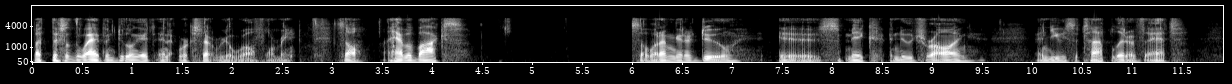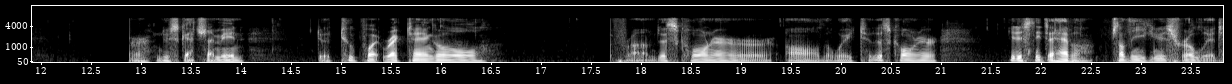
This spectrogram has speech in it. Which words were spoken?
but this is the way I've been doing it and it works out real well for me. So I have a box. So what I'm going to do is make a new drawing and use the top lid of that or new sketch, I mean, do a two point rectangle from this corner all the way to this corner. You just need to have a, something you can use for a lid.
